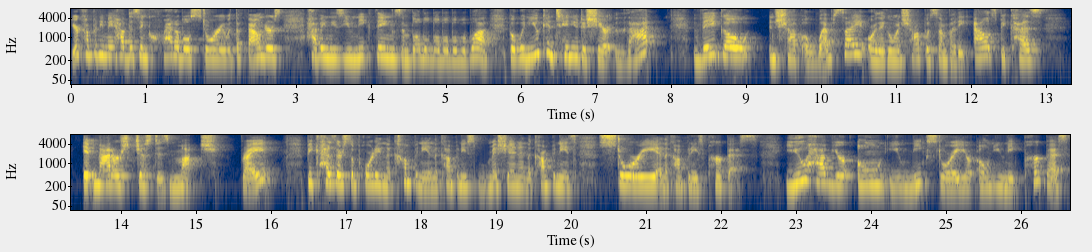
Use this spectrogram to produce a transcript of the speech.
Your company may have this incredible story with the founders having these unique things and blah, blah, blah, blah, blah, blah, blah. But when you continue to share that, they go and shop a website or they go and shop with somebody else because it matters just as much, right? Because they're supporting the company and the company's mission and the company's story and the company's purpose. You have your own unique story, your own unique purpose,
